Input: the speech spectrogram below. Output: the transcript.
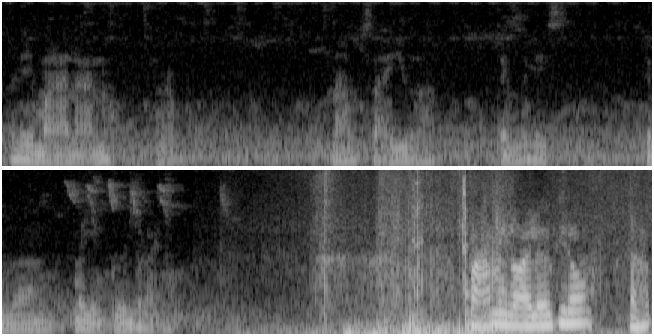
ไม่ได้มานานเนาะนะครับ น้ำใสอยู่นะแต่ไม่ได้จะมองไม่เห็นพื้นเท่าไหร่เนาะฟ้าไม่ลอยเลยพี่น้องนะครับ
